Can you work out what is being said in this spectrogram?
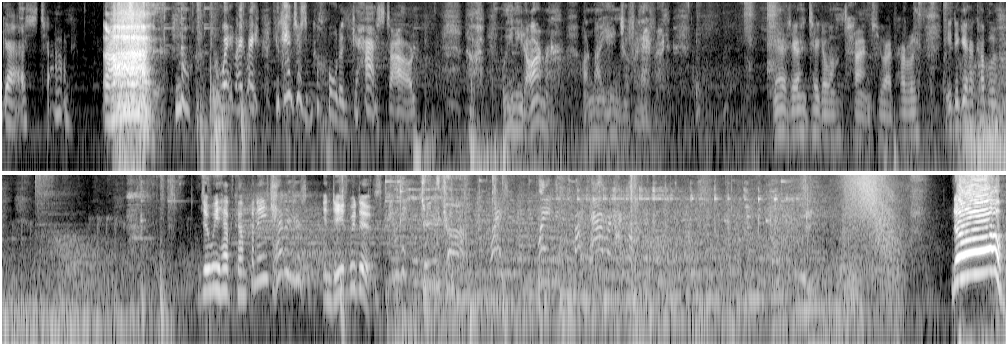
Gas Town. Ah! No, wait, wait, wait. You can't just go to Gas Town. We need armor on my angel for that one. Yeah, it's gonna take a long time, too. I probably need to get a couple of... Do we have company? Kevin, just... Indeed, we do. Get in the car! Wait, wait, my tabernacle! No!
